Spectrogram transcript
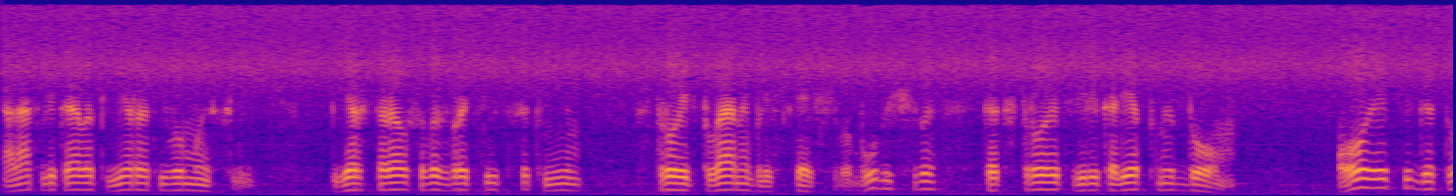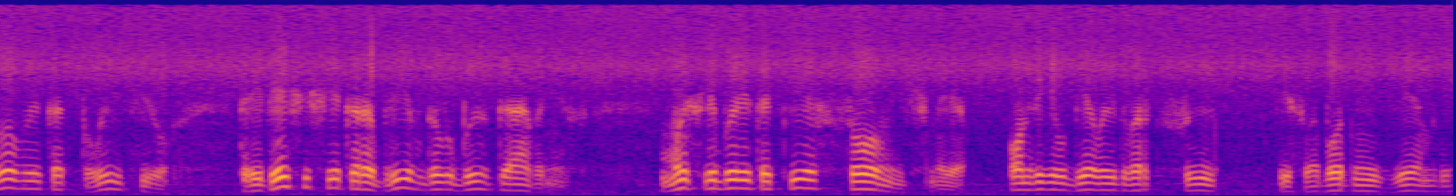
Она отвлекала Пьера от его мыслей. Пьер старался возвратиться к ним, строить планы блестящего будущего, как строят великолепный дом. О, эти готовые к отплытию, трепещущие корабли в голубых гаванях! Мысли были такие солнечные. Он видел белые дворцы и свободные земли.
